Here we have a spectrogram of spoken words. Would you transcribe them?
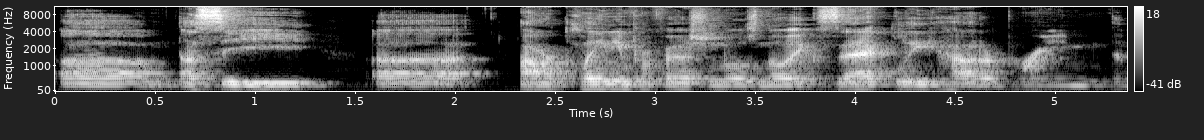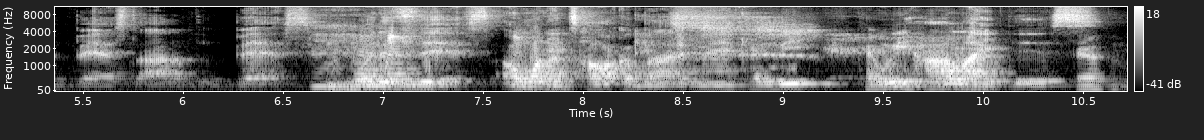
um, I see uh, our cleaning professionals know exactly how to bring the best out of the best. what is this? I want to talk about it, man. Can we can we highlight this? Definitely.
